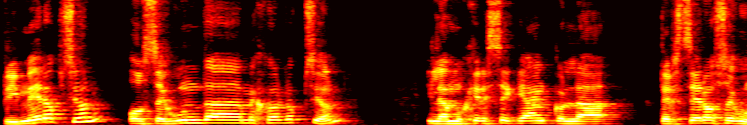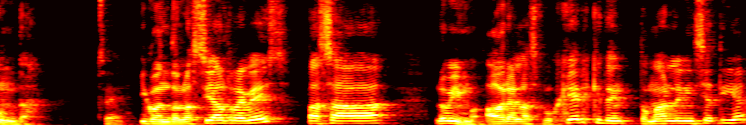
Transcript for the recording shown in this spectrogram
primera opción o segunda mejor opción, y las mujeres se quedaban con la tercera o segunda. Sí. Y cuando lo hacía al revés, pasaba lo mismo. Ahora las mujeres que tomaban la iniciativa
